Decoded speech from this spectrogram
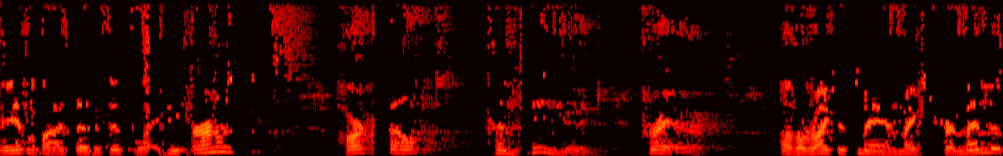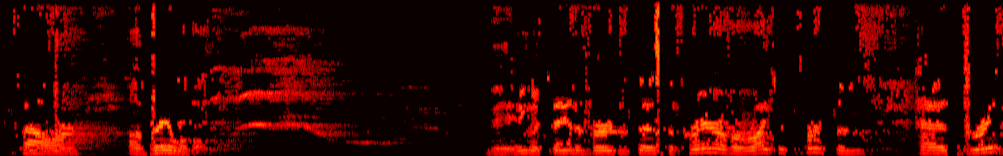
The Amplified says it this way The earnest, heartfelt, continued prayer of a righteous man makes tremendous power available. The English Standard Version says the prayer of a righteous person has great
